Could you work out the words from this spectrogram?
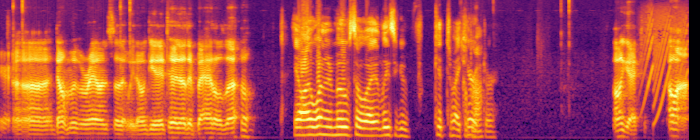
Here, uh, don't move around so that we don't get into another battle, though. Yeah, I wanted to move so at least you could get to my So, bro- character. Oh, I got you. Oh, I,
